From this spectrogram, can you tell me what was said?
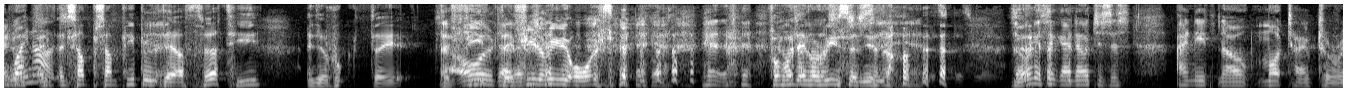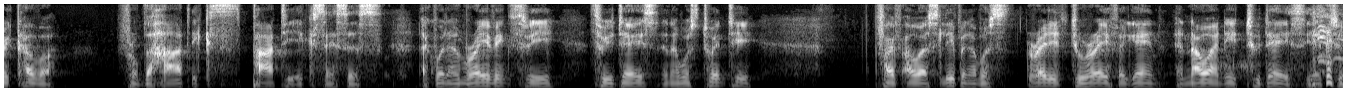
I Why not? And, and some some people Yeah. they are 30 and they look they they feel older they feel really old for whatever reason, you know. yeah. The only thing I notice is I need now more time to recover from the hard ex- party excesses. Like when I'm raving three three days and I was 25 hours sleep and I was ready to rave again, and now I need two days yeah, to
